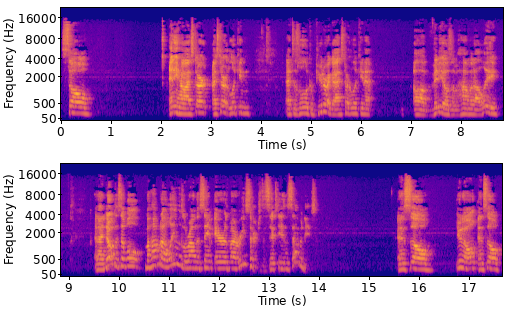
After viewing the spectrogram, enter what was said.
So, anyhow, I start I start looking at this little computer I got. I start looking at uh, videos of Muhammad Ali, and I noticed that, well, Muhammad Ali was around the same era as my research, the 60s and 70s. And so, you know, and so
